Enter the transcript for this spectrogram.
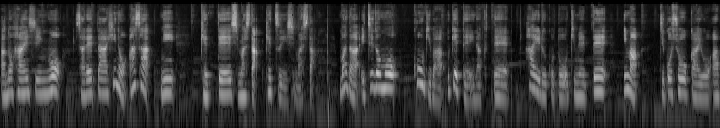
あの配信をされた日の朝に決定しました。決意しました。まだ一度も講義は受けていなくて入ることを決めて今自己紹介をアッ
